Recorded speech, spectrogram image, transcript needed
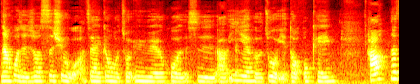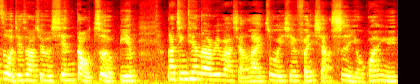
那或者是说私讯我，再跟我做预约，或者是啊异业合作也都 OK。好，那自我介绍就先到这边。那今天呢，Riva 想来做一些分享，是有关于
